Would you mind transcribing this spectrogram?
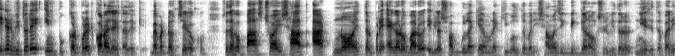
এটার ভিতরে ইনপুট কর্পোরেট করা যায় তাদেরকে। ব্যাপারটা হচ্ছে এরকম। সো দেখো পাঁচ, ছয়, সাত, আট, নয়, তারপরে এগারো, বারো, এগুলো সবগুলোকে আমরা কি বলতে পারি? সামাজিক বিজ্ঞান অংশের ভিতরে নিয়ে যেতে পারি।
